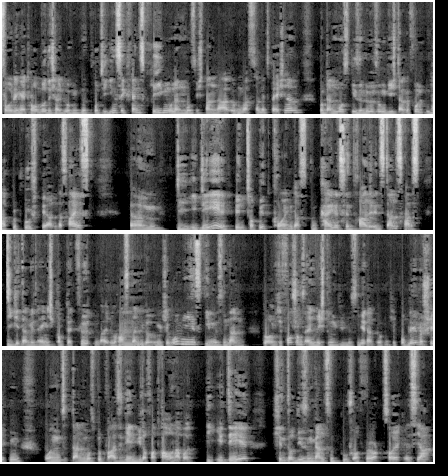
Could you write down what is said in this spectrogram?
Folding at Home würde ich halt irgendeine Proteinsequenz kriegen und dann muss ich dann da irgendwas damit rechnen und dann muss diese Lösung, die ich da gefunden habe, geprüft werden. Das heißt, ähm, die Idee hinter Bitcoin, dass du keine zentrale Instanz hast, die geht damit eigentlich komplett flöten, weil du hast mhm. dann wieder irgendwelche Unis, die müssen dann oder irgendwelche Forschungseinrichtungen, die müssen dir dann irgendwelche Probleme schicken und dann musst du quasi denen wieder vertrauen. Aber die Idee hinter diesem ganzen Proof of Work Zeug ist ja,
